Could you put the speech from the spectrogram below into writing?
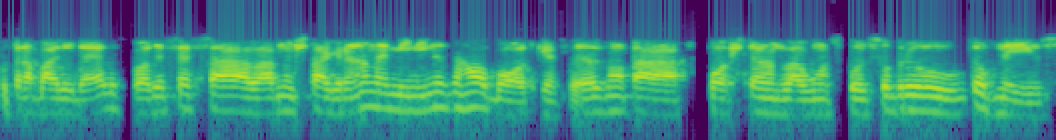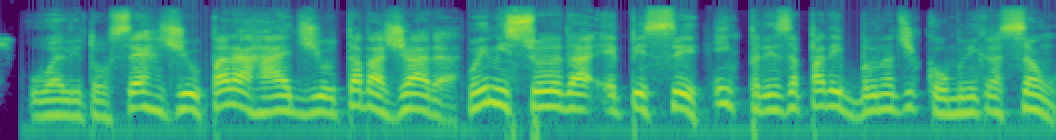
o trabalho delas, pode acessar lá no Instagram, né, Meninas na Robótica. Elas vão estar postando algumas coisas sobre os torneios. O Wellington Sérgio para a Rádio Tabajara, o emissora da EPC, Empresa Paraibana de Comunicação.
